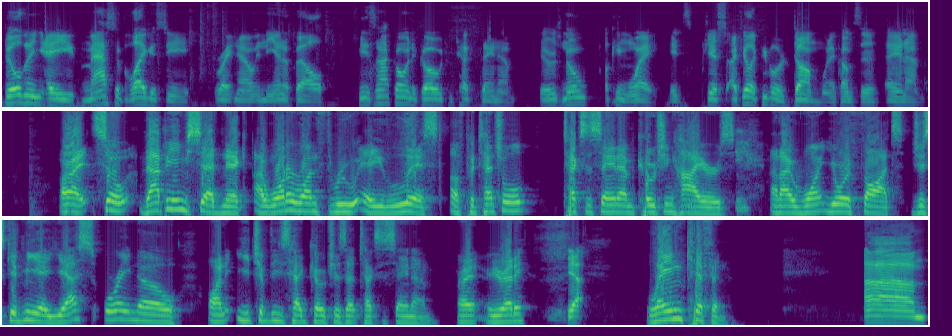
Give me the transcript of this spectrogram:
building a massive legacy right now in the NFL. He's not going to go to Texas A&M. There's no fucking way. It's just I feel like people are dumb when it comes to A&M. All right. So that being said, Nick, I want to run through a list of potential Texas A&M coaching hires, and I want your thoughts. Just give me a yes or a no on each of these head coaches at Texas A&M. All right, are you ready? Yeah. Lane Kiffin. Um,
